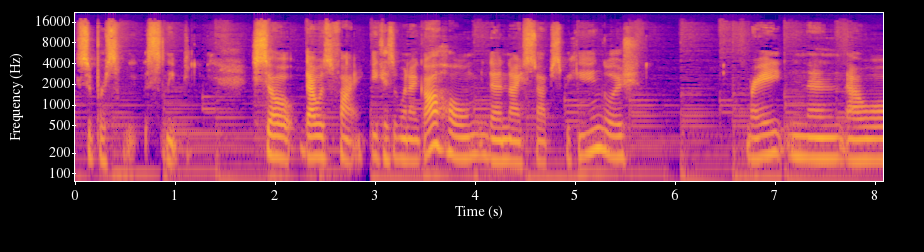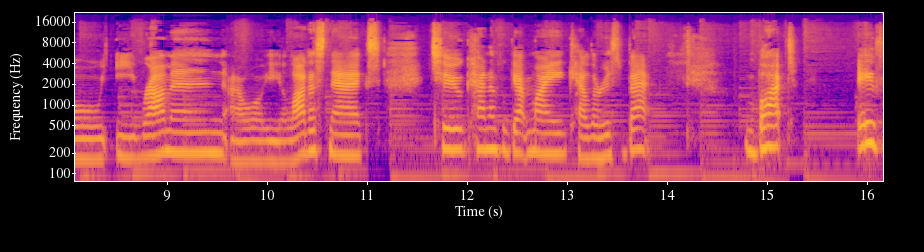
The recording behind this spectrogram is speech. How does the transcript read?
super sleepy. So that was fine because when I got home, then I stopped speaking English right? And then I will eat ramen, I will eat a lot of snacks to kind of get my calories back. But if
